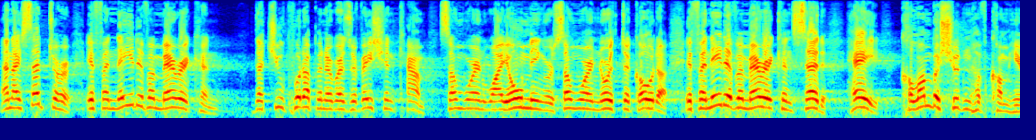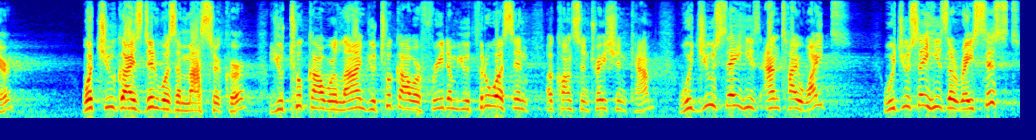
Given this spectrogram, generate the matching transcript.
And I said to her, if a Native American that you put up in a reservation camp somewhere in Wyoming or somewhere in North Dakota, if a Native American said, hey, Columbus shouldn't have come here, what you guys did was a massacre. You took our land, you took our freedom, you threw us in a concentration camp. Would you say he's anti-white? Would you say he's a racist?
